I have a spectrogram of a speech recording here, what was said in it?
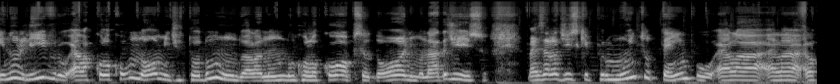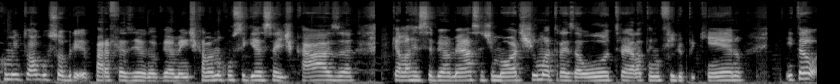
E no livro ela colocou o nome de todo mundo, ela não, não colocou pseudônimo, nada disso. Mas ela disse que por muito tempo ela, ela, ela comentou algo sobre, parafraseando, obviamente, que ela não conseguia sair de casa, que ela recebeu ameaça de morte uma atrás da outra, ela tem um filho pequeno. Então,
